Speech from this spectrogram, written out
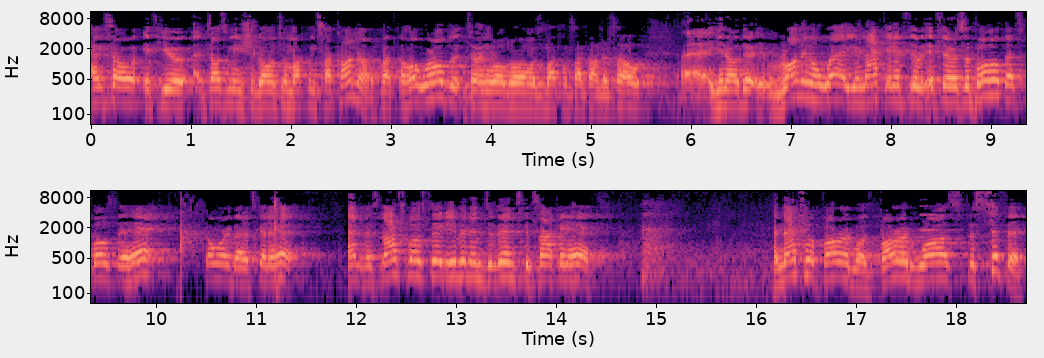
And so, if you, it doesn't mean you should go into a Makum Sakana, but the whole world during World War I was Makum Sakana. So, uh, you know, running away, you're not gonna, if, the, if there's a bullet that's supposed to hit, don't worry about it, it's gonna hit. And if it's not supposed to hit, even in Dvinsk, it's not gonna hit. And that's what Barad was. Barad was specific.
